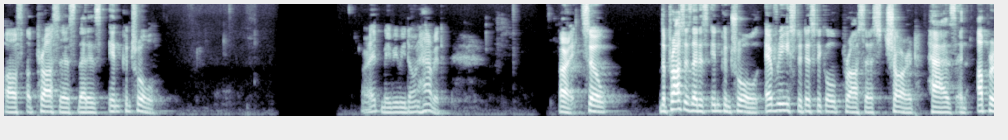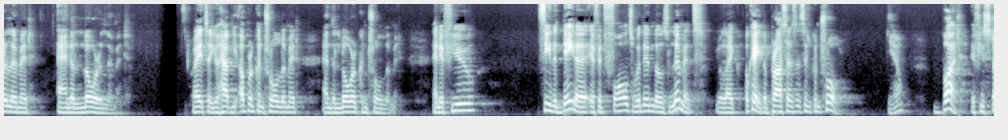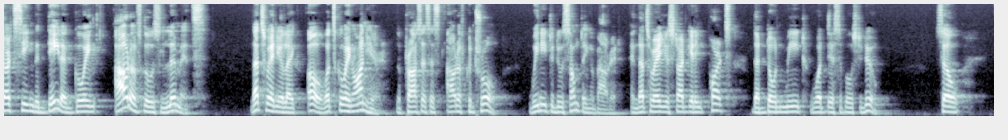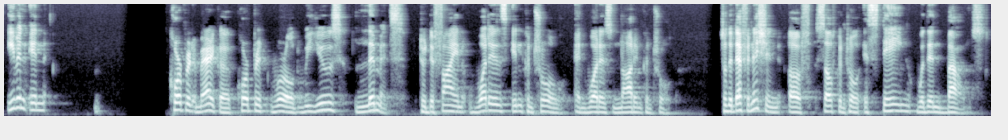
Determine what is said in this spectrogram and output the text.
of a process that is in control. All right, maybe we don't have it. All right, so the process that is in control, every statistical process chart has an upper limit and a lower limit, right? So you have the upper control limit and the lower control limit. And if you see the data, if it falls within those limits, you're like, okay, the process is in control, you know? But if you start seeing the data going out of those limits, that's when you're like, oh, what's going on here? The process is out of control we need to do something about it. And that's where you start getting parts that don't meet what they're supposed to do. So even in corporate America, corporate world, we use limits to define what is in control and what is not in control. So the definition of self-control is staying within bounds.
